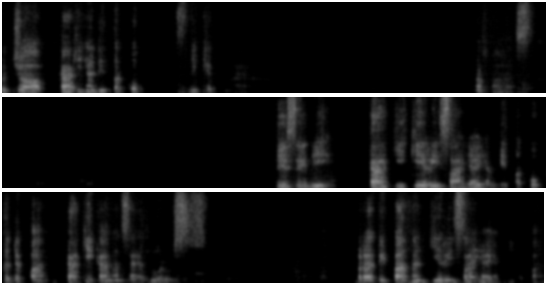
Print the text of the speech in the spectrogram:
Good job, kakinya ditekuk sedikit nafas. Di sini, kaki kiri saya yang ditekuk ke depan, kaki kanan saya lurus. Berarti tangan kiri saya yang di depan.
